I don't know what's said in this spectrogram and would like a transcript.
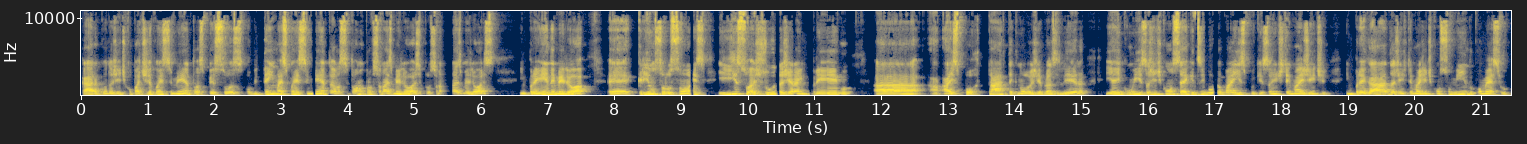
Cara, quando a gente compartilha conhecimento, as pessoas obtêm mais conhecimento, elas se tornam profissionais melhores, e profissionais melhores empreendem melhor, é, criam soluções, e isso ajuda a gerar emprego, a, a, a, exportar tecnologia brasileira, e aí com isso a gente consegue desenvolver o país, porque se a gente tem mais gente empregada, a gente tem mais gente consumindo, o comércio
